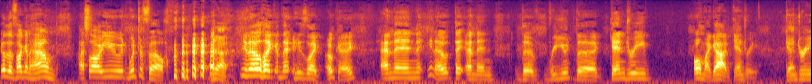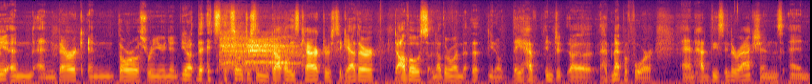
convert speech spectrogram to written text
You're the fucking Hound. I saw you at Winterfell." Yeah. you know, like, and then he's like, "Okay," and then you know they and then the reu- the Gendry. Oh my God, Gendry. Gendry and and Beric and Thoros reunion. You know, it's it's so interesting. You've got all these characters together. Davos, another one that, that you know they have inter- uh, have met before and had these interactions, and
